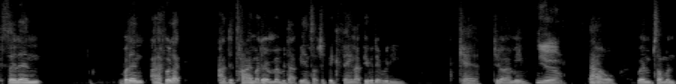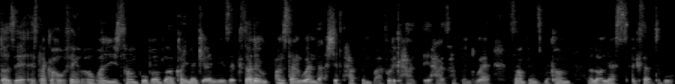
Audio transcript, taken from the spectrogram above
So then, but then I feel like at the time I don't remember that being such a big thing. Like people didn't really care. Do you know what I mean? Yeah. Now when someone does it, it's like a whole thing. Oh, why did you sample? Blah blah. Can't you make your own music? Because I don't understand when that shift happened, but I feel like it has it has happened where sampling's become a lot less acceptable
